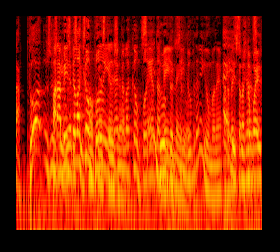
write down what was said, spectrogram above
a todos os Parabéns pela campanha, né? Pela campanha Sem também. Dúvida sem dúvida nenhuma, né? Parabéns isso, pela campanha.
